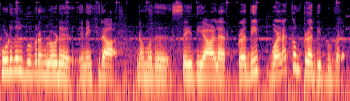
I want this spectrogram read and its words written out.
கூடுதல் விவரங்களோடு இணைகிறார் நமது செய்தியாளர் பிரதீப். வணக்கம் பிரதீப் விவரம்.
